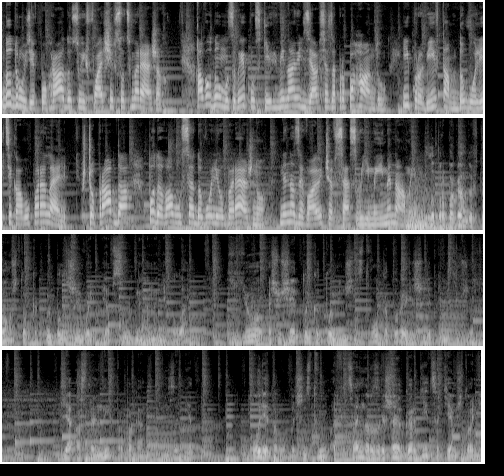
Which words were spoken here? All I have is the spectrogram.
до друзів по градусу і фальші в соцмережах. А в одному з випусків він навіть взявся за пропаганду і провів там доволі цікаву паралель. Щоправда, подавав усе доволі обережно, не називаючи все своїми іменами. Сила пропаганды в том, что какой бы лживой и абсурдной она ни была, ее ощущает только то меньшинство, которое решили принести в жертву. Для остальных пропаганда незаметна. Более того, большинству официально разрешают гордиться тем, что они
